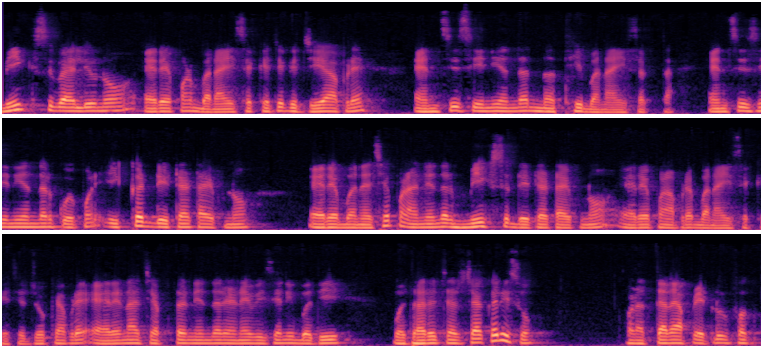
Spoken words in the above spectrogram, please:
મિક્સ વેલ્યુનો એરે પણ બનાવી શકીએ છીએ કે જે આપણે એનસીસીની અંદર નથી બનાવી શકતા. એનસીસીની અંદર કોઈપણ એક જ ડેટા ટાઈપનો એરે બને છે, પણ આની અંદર મિક્સ ડેટા ટાઈપનો એરે પણ આપણે બનાવી શકીએ છીએ. જો કે આપણે એરેના ચેપ્ટરની અંદર એને વિશેની બધી, વધારે ચર્ચા કરીશું, પણ અત્યારે આપણે એટલું ફક્ત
